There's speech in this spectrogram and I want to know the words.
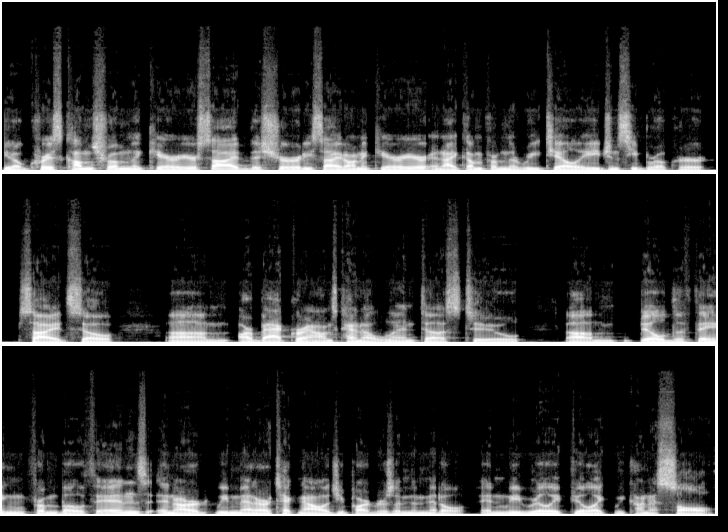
you know, Chris comes from the carrier side, the surety side on a carrier, and I come from the retail agency broker side. So um, our backgrounds kind of lent us to um, build the thing from both ends, and our we met our technology partners in the middle, and we really feel like we kind of solve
